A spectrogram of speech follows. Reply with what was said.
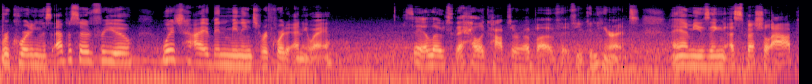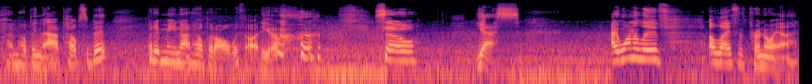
recording this episode for you, which I have been meaning to record it anyway say hello to the helicopter above if you can hear it. I am using a special app. I'm hoping the app helps a bit, but it may not help at all with audio. so, yes, I want to live a life of pronoia.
